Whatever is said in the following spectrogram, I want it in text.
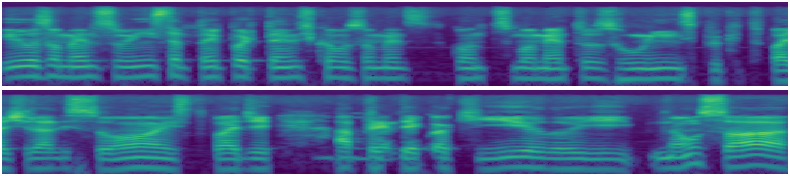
e os momentos ruins são tão importantes como os momentos, quanto os momentos ruins, porque tu pode tirar lições, tu pode uhum. aprender com aquilo, e não só,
